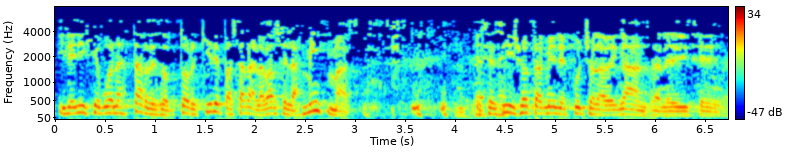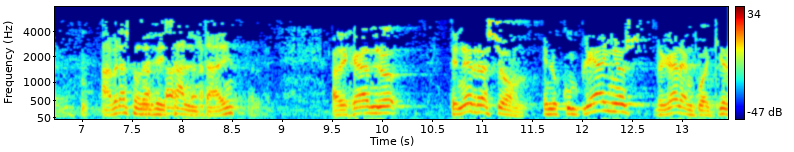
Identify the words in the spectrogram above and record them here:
y le dije, buenas tardes doctor, ¿quiere pasar a lavarse las mismas? Dice, sí, yo también escucho la venganza, le dice. Abrazo desde Salta, ¿eh? Alejandro, tenés razón, en los cumpleaños regalan cualquier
